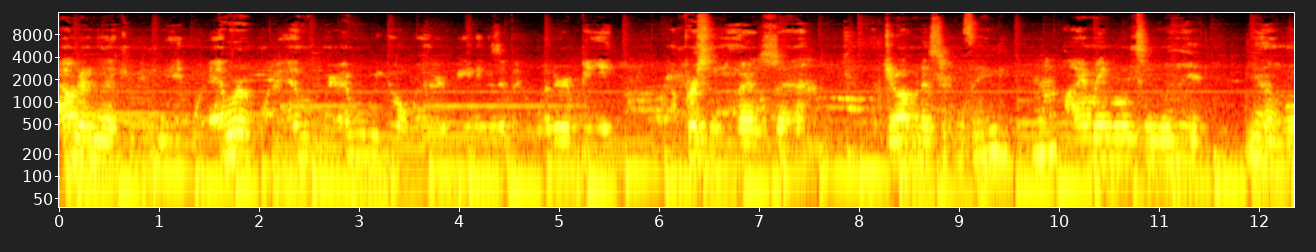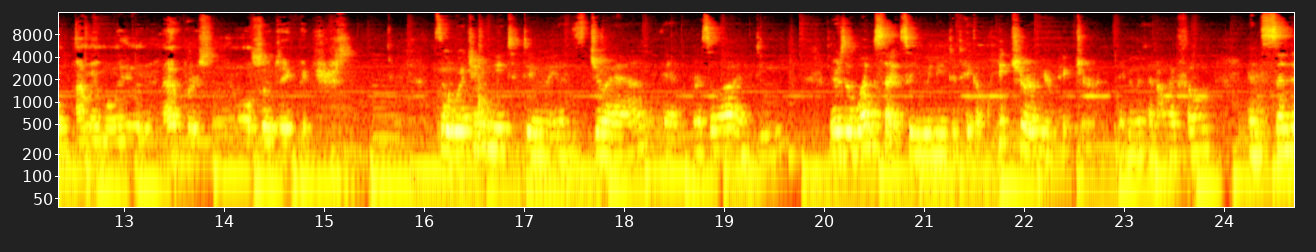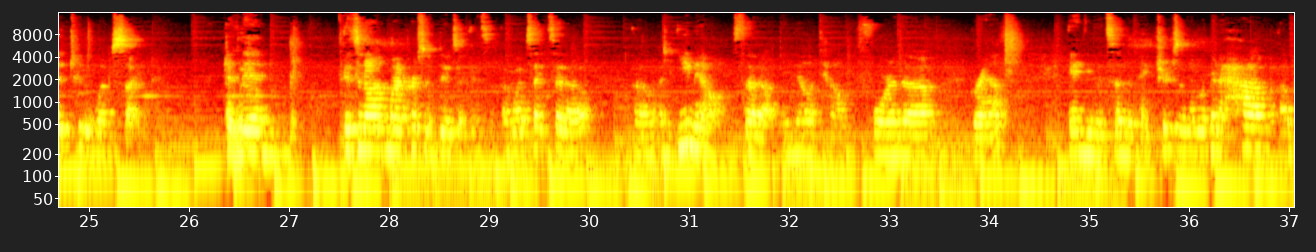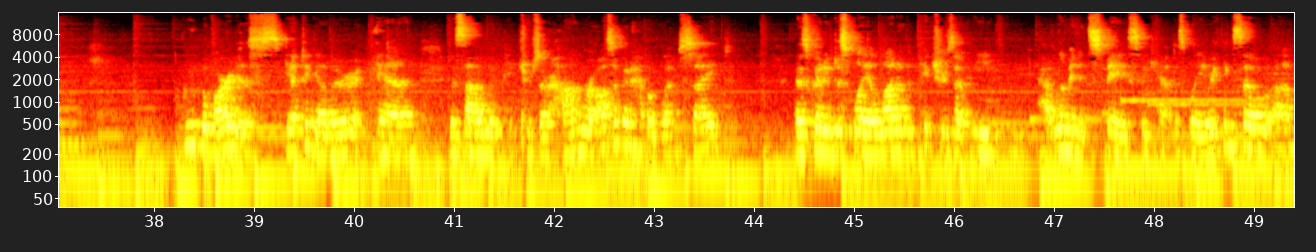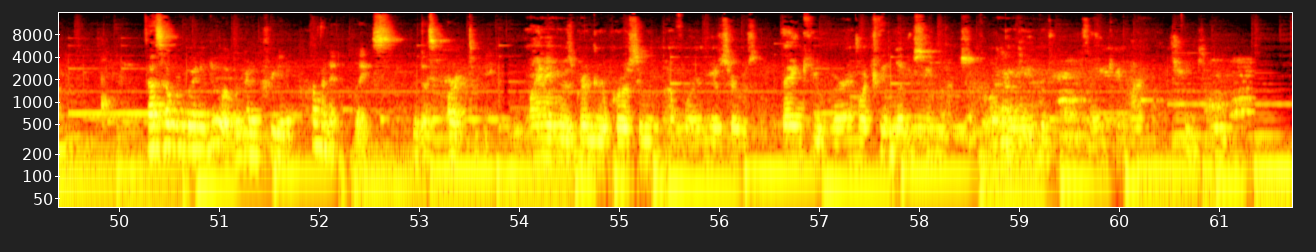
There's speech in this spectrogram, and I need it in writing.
out in the community whenever, whenever wherever we go, whether it be an exhibit, whether it be a person who has uh, a job in a certain thing, mm-hmm. I'm able to, you know, I'm able to interview that person and also take pictures. So what you need to do is Joanne and Ursula and Dee. There's a website, so you would need to take a picture of your picture, maybe with an iPhone, and send it to the website. And then it's not my personal, it's a, it's a website set up um, an email set up, email account for the grant, and you would send the pictures, and then we're going to have a group of artists get together and decide what pictures are hung. We're also going to have a website that's going to display a lot of the pictures that we have limited space. We can't display everything, so um, that's how we're going to do it. We're going to create a permanent place for this art to be. My name is Gregory Perosi with Life-Wire News Service. Thank you very much for Thank letting me much. for letting me interview you. Thank you very much. Thank you.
